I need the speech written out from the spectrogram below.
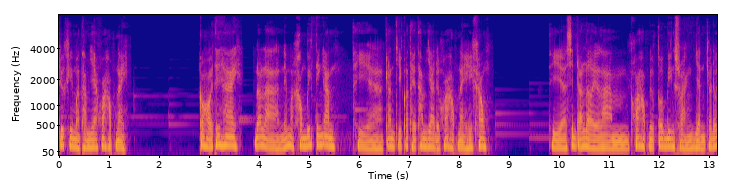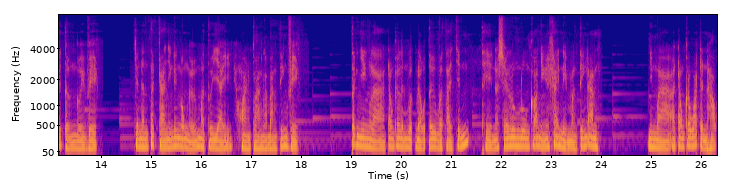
trước khi mà tham gia khóa học này. Câu hỏi thứ hai đó là nếu mà không biết tiếng anh thì à, các anh chị có thể tham gia được khóa học này hay không? Thì à, xin trả lời là khóa học được tôi biên soạn dành cho đối tượng người việt. Cho nên tất cả những cái ngôn ngữ mà tôi dạy hoàn toàn là bằng tiếng việt. Tất nhiên là trong cái lĩnh vực đầu tư và tài chính thì nó sẽ luôn luôn có những cái khái niệm bằng tiếng anh. Nhưng mà ở trong cái quá trình học,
